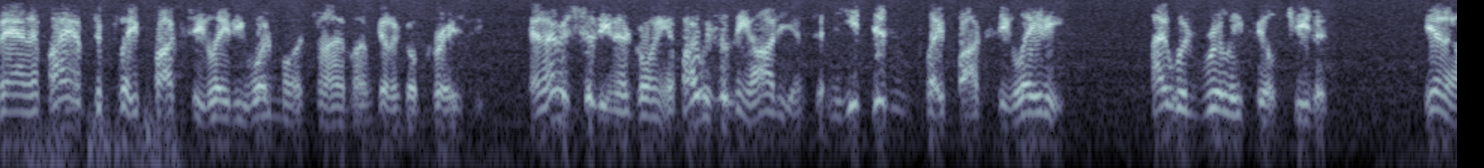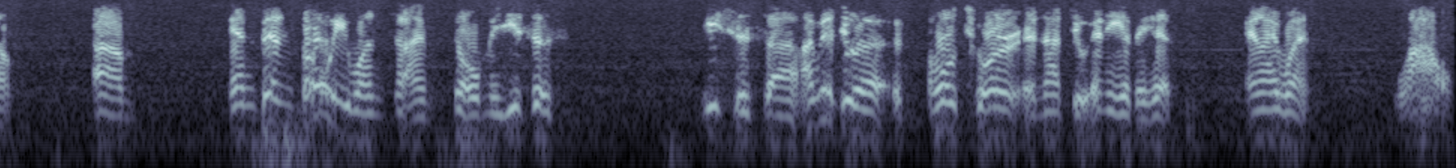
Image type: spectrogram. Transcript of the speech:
"Man, if I have to play Foxy Lady one more time, I'm going to go crazy." And I was sitting there going, "If I was in the audience and he didn't play Foxy Lady, I would really feel cheated," you know. Um, and then Bowie one time told me, he says, "He says uh, I'm going to do a, a whole tour and not do any of the hits," and I went, "Wow."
